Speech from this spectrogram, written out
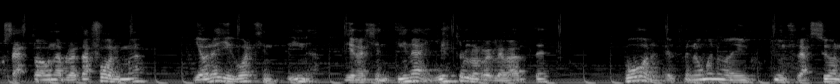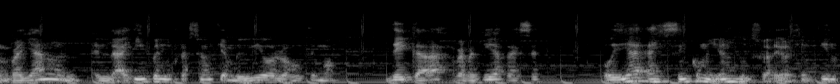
o sea, toda una plataforma, y ahora llegó Argentina. Y en Argentina, y esto es lo relevante, por el fenómeno de inflación, rayando en, la hiperinflación que han vivido en las últimas décadas, repetidas veces, hoy día hay 5 millones de usuarios argentinos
